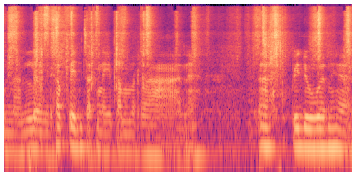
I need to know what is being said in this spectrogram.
นนั้นเลย ถ้าเป็นจากในตำรานะอะไปดูกันค่ะ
